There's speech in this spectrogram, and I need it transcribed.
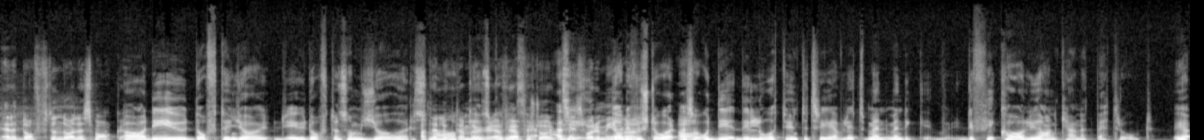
Är det doften då eller smaken? Ja, det är ju doften, gör, det är ju doften som gör smaken. det luktar mögel. Ja, för jag förstår säga. precis vad du Ja, menar. du förstår. Ja. Alltså, och det, låter ju inte trevligt, men, men det, det, Carl Jan kan ett bättre ord. Är jag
